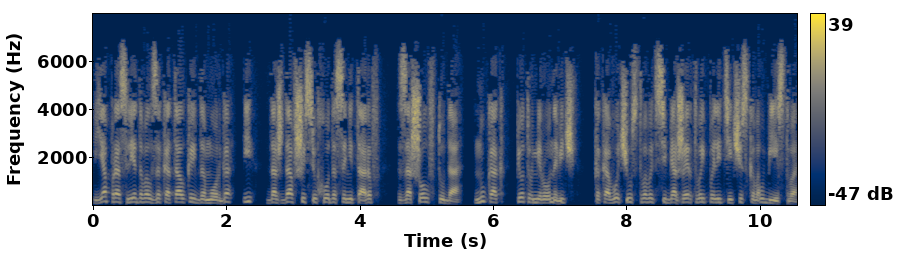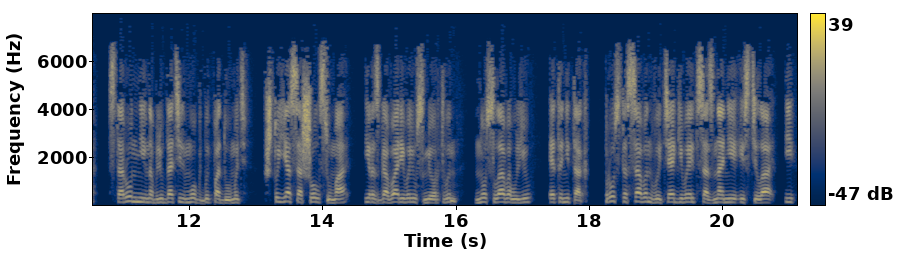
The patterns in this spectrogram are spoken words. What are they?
Я проследовал за каталкой до морга и, дождавшись ухода санитаров, зашел в туда. Ну как, Петр Миронович, каково чувствовать себя жертвой политического убийства? Сторонний наблюдатель мог бы подумать, что я сошел с ума и разговариваю с мертвым, но слава улью, это не так. Просто саван вытягивает сознание из тела, и,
